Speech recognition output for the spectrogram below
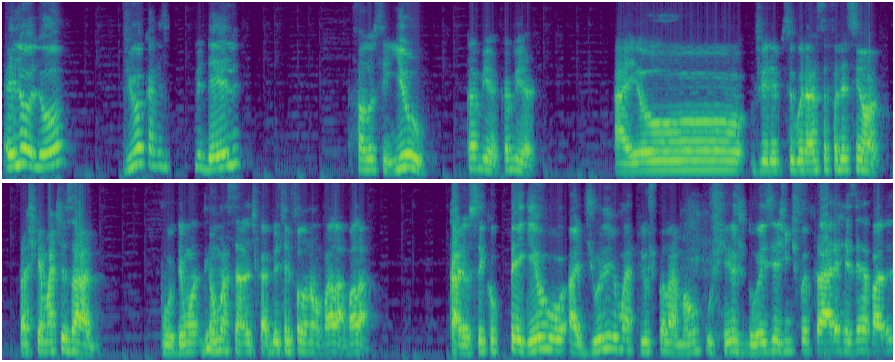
Ele olhou, viu a camisa dele, falou assim, you, come here, come here. Aí eu virei pro segurança e falei assim, ó, tá esquematizado. Pô, deu uma, deu uma de cabeça, ele falou, não, vai lá, vai lá. Cara, eu sei que eu peguei o, a Julia e o Matheus pela mão, puxei os dois e a gente foi pra área reservada.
